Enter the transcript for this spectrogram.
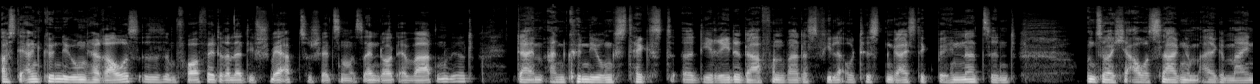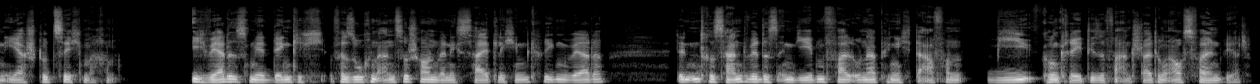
Aus der Ankündigung heraus ist es im Vorfeld relativ schwer abzuschätzen, was einen dort erwarten wird, da im Ankündigungstext äh, die Rede davon war, dass viele Autisten geistig behindert sind und solche Aussagen im Allgemeinen eher stutzig machen. Ich werde es mir, denke ich, versuchen anzuschauen, wenn ich es zeitlich hinkriegen werde, denn interessant wird es in jedem Fall unabhängig davon, wie konkret diese Veranstaltung ausfallen wird.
